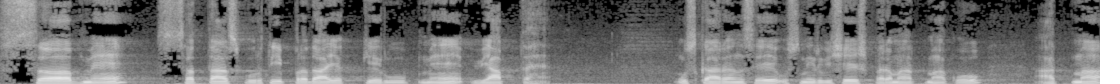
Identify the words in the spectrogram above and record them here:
सब में सत्ता स्पूर्ति प्रदायक के रूप में व्याप्त है, उस कारण से उस निर्विशेष परमात्मा को आत्मा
